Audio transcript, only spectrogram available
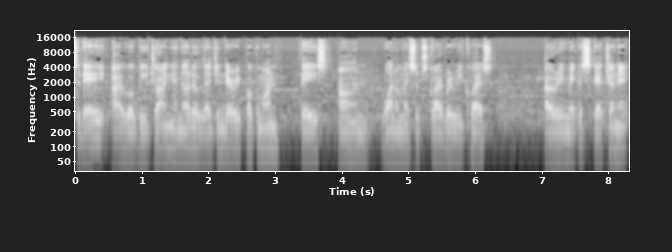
Today I will be drawing another legendary Pokemon based on one of my subscriber requests. I already make a sketch on it,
